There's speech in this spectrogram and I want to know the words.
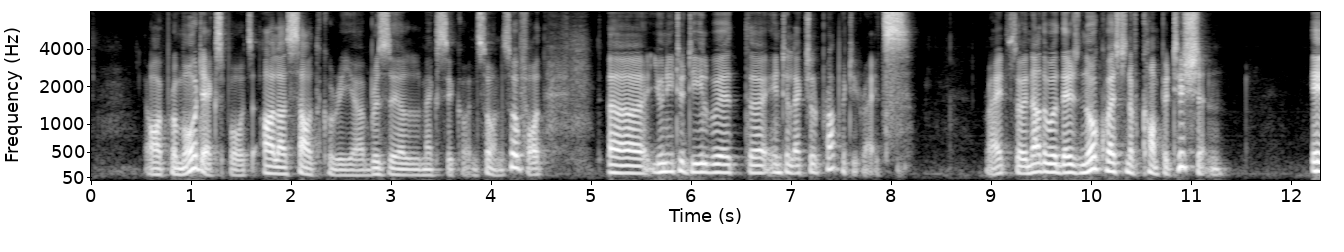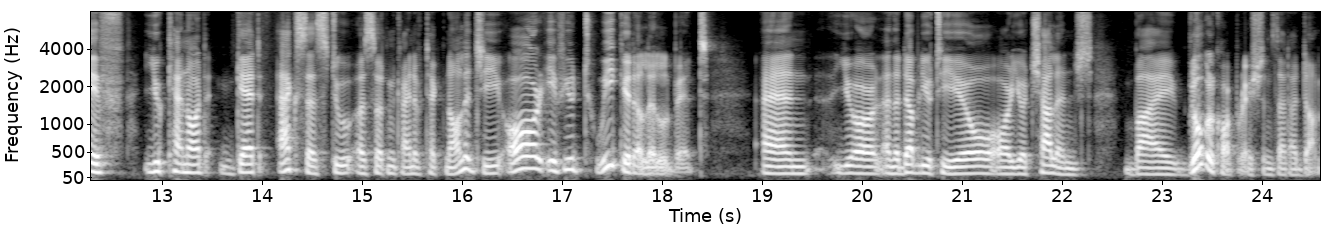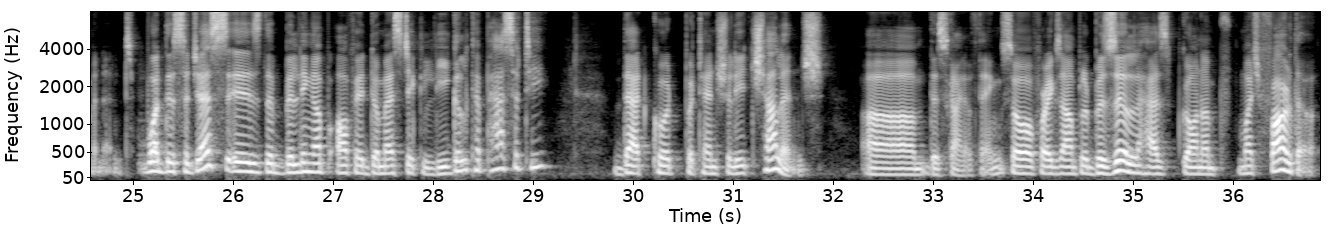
or promote exports a la South Korea, Brazil, Mexico, and so on and so forth, uh, you need to deal with uh, intellectual property rights, right? So in other words, there's no question of competition if you cannot get access to a certain kind of technology or if you tweak it a little bit and you're and the WTO or you're challenged by global corporations that are dominant. What this suggests is the building up of a domestic legal capacity that could potentially challenge um, this kind of thing. So, for example, Brazil has gone up much farther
